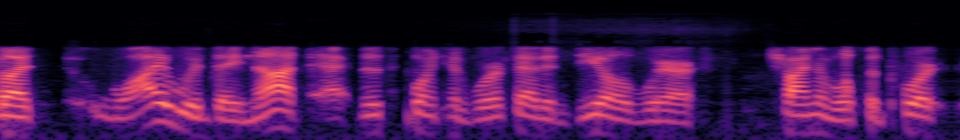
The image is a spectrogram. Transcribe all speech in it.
but why would they not at this point have worked out a deal where China will support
